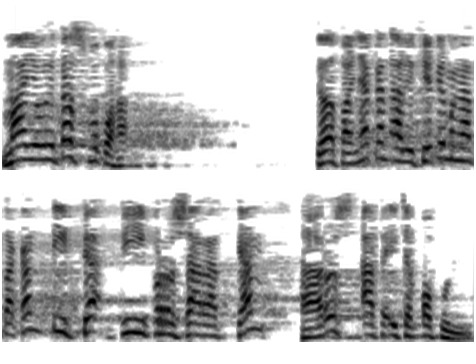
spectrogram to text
Mayoritas fukoha. Kebanyakan ahli fikih mengatakan tidak dipersyaratkan harus ada ijab kabul.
